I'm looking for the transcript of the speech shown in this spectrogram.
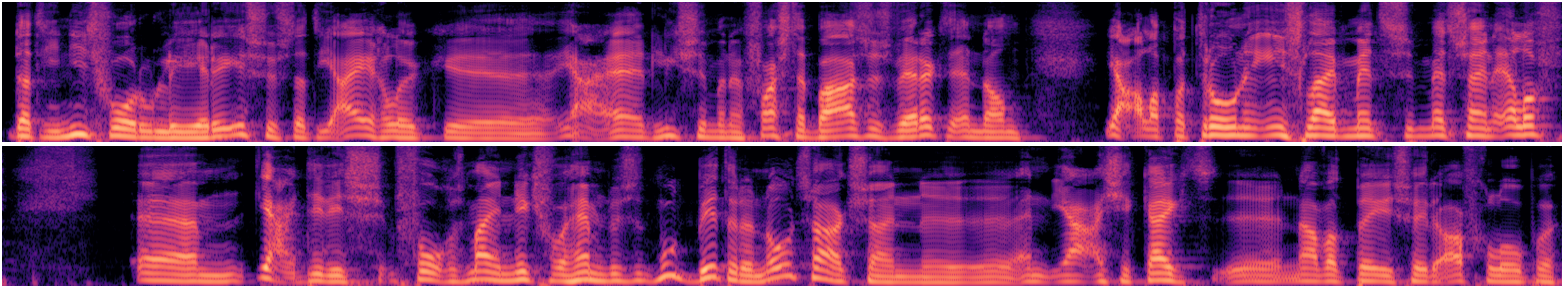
dat hij niet voor roleren is. Dus dat hij eigenlijk eh, ja, het liefst met een vaste basis werkt. En dan ja, alle patronen inslijpt met, met zijn elf. Ehm, ja, dit is volgens mij niks voor hem. Dus het moet bittere noodzaak zijn. eh, en ja, als je kijkt eh, naar wat PSV de afgelopen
